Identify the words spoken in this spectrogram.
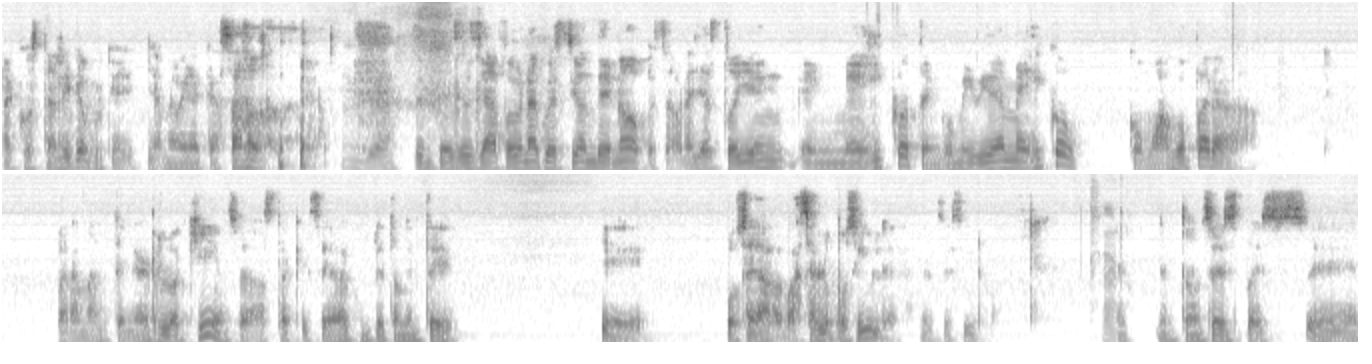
a Costa Rica porque ya me había casado. Entonces ya fue una cuestión de, no, pues ahora ya estoy en, en, México, tengo mi vida en México, ¿cómo hago para, para mantenerlo aquí? O sea, hasta que sea completamente, eh, o sea, ser lo posible, es decir. Entonces, pues, eh,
